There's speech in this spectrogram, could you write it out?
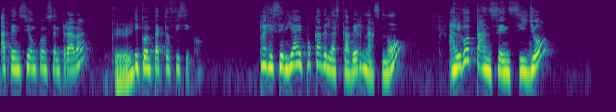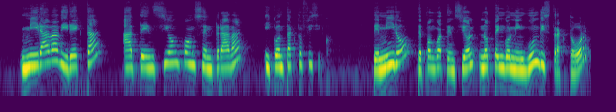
atención concentrada y contacto físico. Parecería época de las cavernas, ¿no? Algo tan sencillo. Mirada directa, atención concentrada y contacto físico. Te miro, te pongo atención, no tengo ningún distractor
